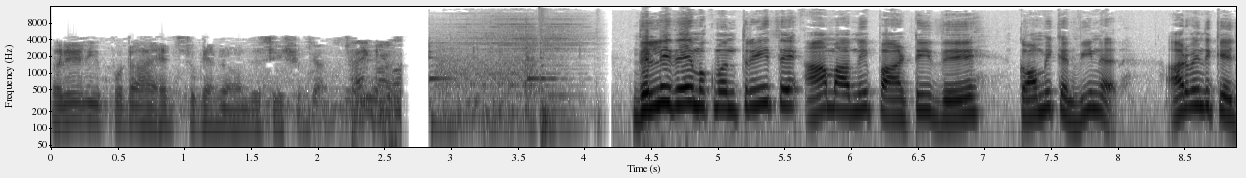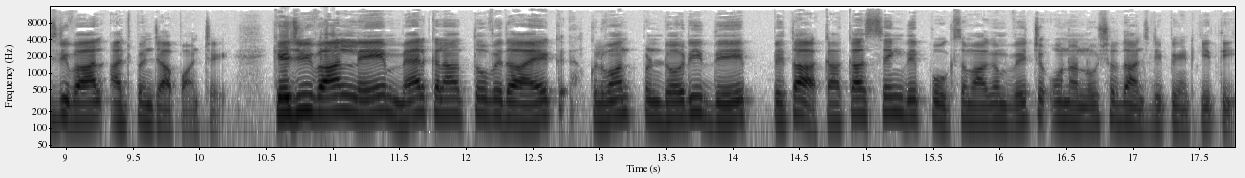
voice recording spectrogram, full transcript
really put our heads together on this issue. ਦਿੱਲੀ ਦੇ ਮੁੱਖ ਮੰਤਰੀ ਤੇ ਆਮ ਆਦਮੀ ਪਾਰਟੀ ਦੇ ਕੌਮੀ ਕਨਵੀਨਰ ਅਰਵਿੰਦ ਕੇਜਰੀਵਾਲ ਅੱਜ ਪੰਜਾਬ ਪਹੁੰਚੇ। ਕੇਜਰੀਵਾਲ ਨੇ ਮਹਿਲ ਕਲਾਂ ਤੋਂ ਵਿਧਾਇਕ ਕੁਲਵੰਤ ਪੰਡੋਰੀ ਦੇ ਪਿਤਾ ਕਾਕਾ ਸਿੰਘ ਦੇ ਭੋਗ ਸਮਾਗਮ ਵਿੱਚ ਉਹਨਾਂ ਨੂੰ ਸ਼ਰਧਾਂਜਲੀ ਭੇਂਟ ਕੀਤੀ।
